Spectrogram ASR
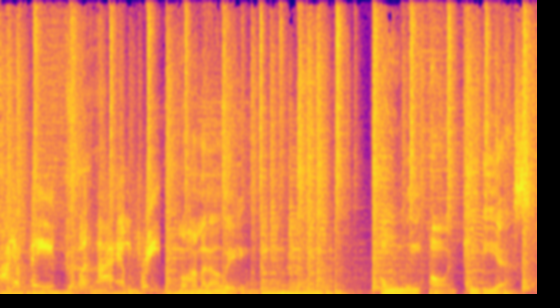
I have paid, but I am free. Muhammad Ali. Only on PBS.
